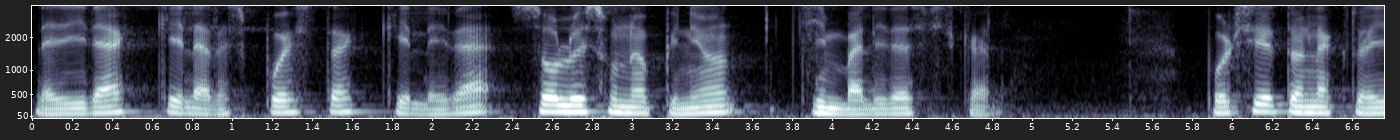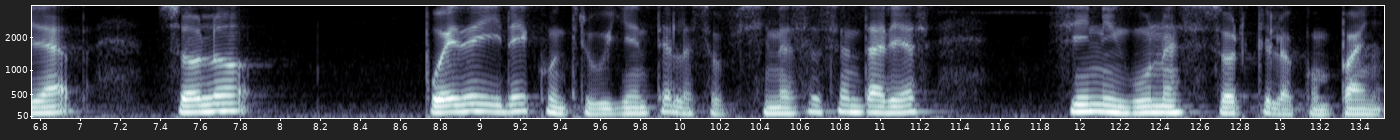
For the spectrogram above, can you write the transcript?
le dirá que la respuesta que le da solo es una opinión sin validez fiscal. Por cierto, en la actualidad solo puede ir el contribuyente a las oficinas hacendarias sin ningún asesor que lo acompañe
